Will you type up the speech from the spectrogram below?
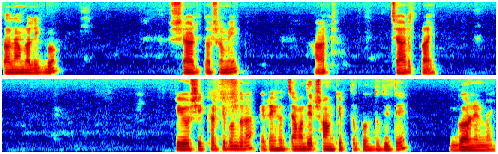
তাহলে আমরা লিখব ষাট দশমিক আট চার প্রায়। প্রিয় শিক্ষার্থী বন্ধুরা, এটাই হচ্ছে আমাদের সংক্ষিপ্ত পদ্ধতিতে গড় নির্ণয়।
